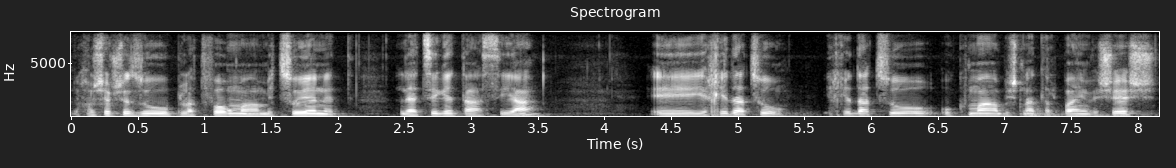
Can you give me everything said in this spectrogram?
אני חושב שזו פלטפורמה מצוינת להציג את העשייה. אה, יחידת צור, יחידת צור הוקמה בשנת 2006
